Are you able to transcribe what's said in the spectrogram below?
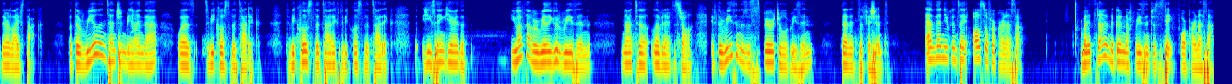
their livestock. But the real intention behind that was to be close to the tzaddik, to be close to the tzaddik, to be close to the tzaddik. He's saying here that you have to have a really good reason not to live in Eretz Yisrael. If the reason is a spiritual reason, then it's sufficient. And then you can say also for Parnasa. But it's not a good enough reason just to say for Parnasa.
